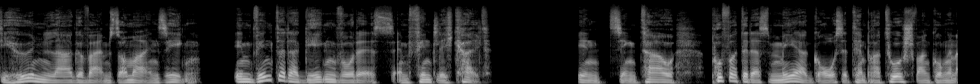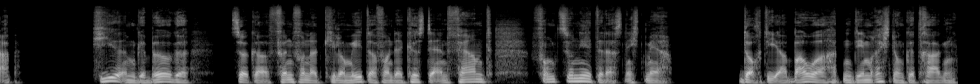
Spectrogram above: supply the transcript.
Die Höhenlage war im Sommer ein Segen. Im Winter dagegen wurde es empfindlich kalt. In Tsingtao pufferte das Meer große Temperaturschwankungen ab. Hier im Gebirge, circa 500 Kilometer von der Küste entfernt, funktionierte das nicht mehr. Doch die Erbauer hatten dem Rechnung getragen.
